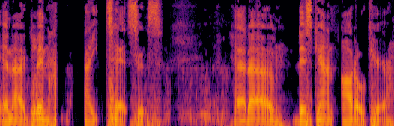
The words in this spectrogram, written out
in uh Glenn Height, Texas at a discount auto care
